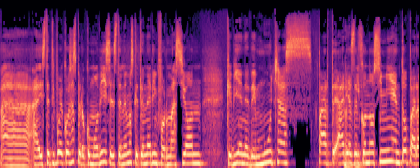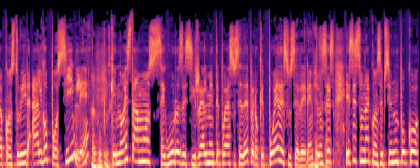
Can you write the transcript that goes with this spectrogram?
a, a este tipo de cosas, pero como dices, tenemos que tener información que viene de muchas parte, áreas del conocimiento para construir algo posible, que no estamos seguros de si realmente pueda suceder, pero que puede suceder. Entonces, esa es una concepción un poco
